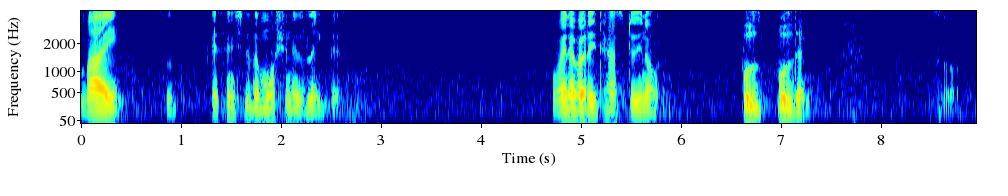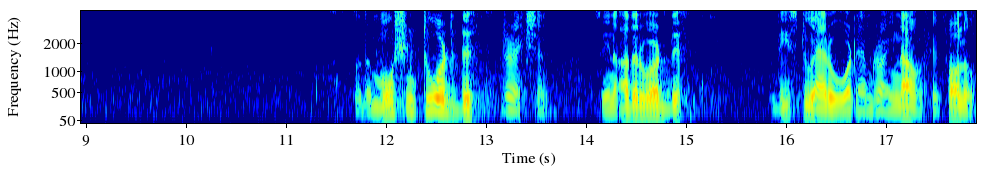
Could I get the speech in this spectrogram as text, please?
by, so essentially the motion is like this. Whenever it has to you know pull, pull them. So, so, the motion towards this direction. So, in other words this these two arrow what I am drawing now if you follow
